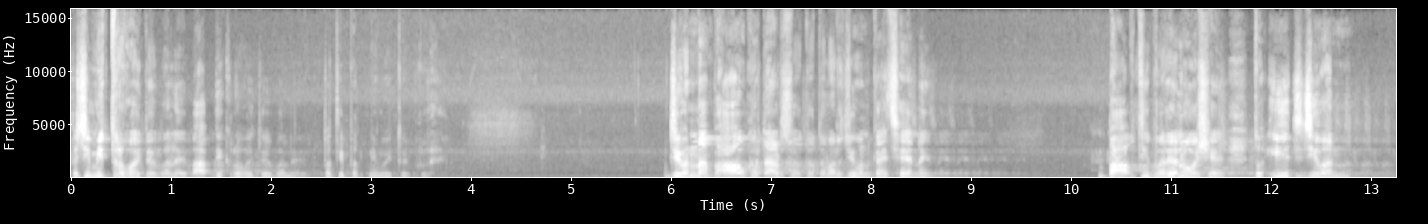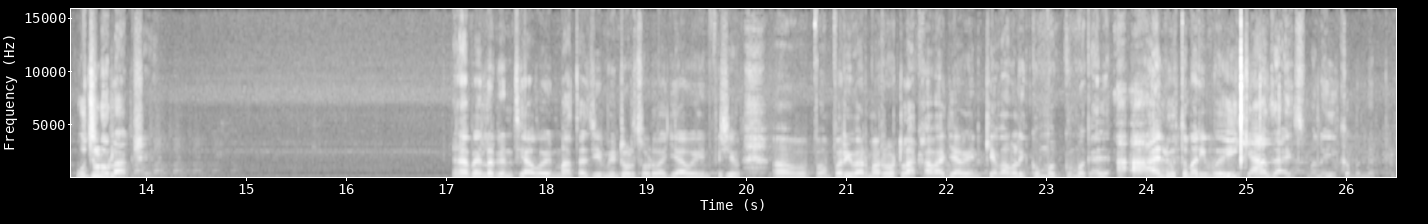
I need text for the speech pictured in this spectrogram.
પછી મિત્ર હોય તોય ભલે, બાપ દીકરો હોય તોય ભલે, પતિ પત્ની હોય તોય ભલે. જીવનમાં ભાવ ઘટાડશો તો તમારું જીવન કઈ છે નહીં. ભાવથી ભરેલું હશે, તો એ જ જીવન ઉજળું લાગશે. હા ભાઈ લગ્ન થયા હોય ને માતાજી મીઠોળ છોડવા ગયા હોય ને પછી પરિવારમાં રોટલા ખાવા ગયા હોય ને કેવા વળી ઘુમક ઘુમક. આ હાલ્યું તમારી વહી ક્યાં જાય છે? મને એ ખબર નથી.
